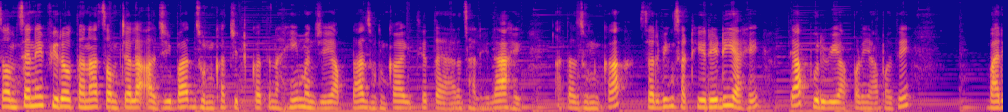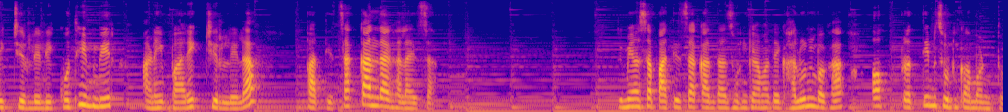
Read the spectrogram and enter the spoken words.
चमच्याने फिरवताना चमच्याला अजिबात झुणका चिटकत नाही म्हणजे आपला झुणका इथे तयार झालेला आहे. आता झुणका सर्विंगसाठी रेडी आहे. त्यापूर्वी आपण यामध्ये बारीक चिरलेली कोथिंबीर आणि बारीक चिरलेला पातीचा कांदा घालायचा. तुम्ही असा पातीचा कांदा झुणक्यामध्ये घालून बघा अप्रतिम झुणका म्हणतो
